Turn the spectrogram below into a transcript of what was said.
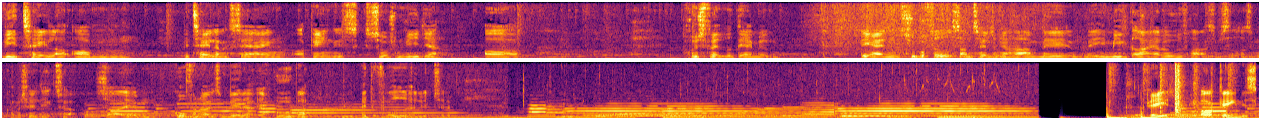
Vi taler om betalannoncering, organisk social media og krydsfeltet derimellem. Det er en super fed samtale, som jeg har med, med Emil Drejer derudefra, som sidder som kommersiel direktør. Så øhm, god fornøjelse med det, og jeg håber, at du får noget ud af at lytte til det. Paid og organisk.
